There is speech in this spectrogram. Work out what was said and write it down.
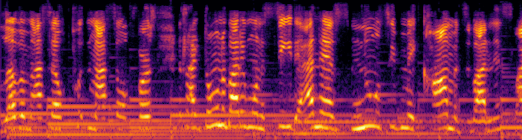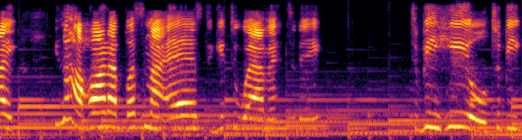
loving myself, putting myself first. It's like don't nobody want to see that. I have numerous people make comments about it. And it's like, you know how hard I bust my ass to get to where I'm at today? To be healed, to be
